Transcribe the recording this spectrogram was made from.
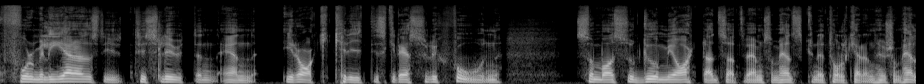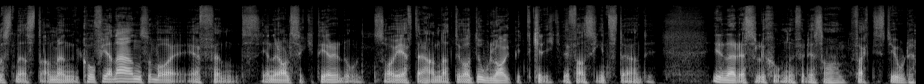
formulerades det till slut en, en Irakkritisk resolution som var så gummiartad så att vem som helst kunde tolka den hur som helst nästan. Men Kofi Annan som var FNs generalsekreterare då sa i efterhand att det var ett olagligt krig. Det fanns inget stöd i, i den här resolutionen för det som han faktiskt gjorde.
